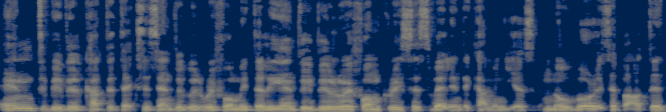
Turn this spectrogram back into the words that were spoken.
And we will cut the taxes, and we will reform Italy, and we will reform Greece as well in the coming years. No worries about that.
